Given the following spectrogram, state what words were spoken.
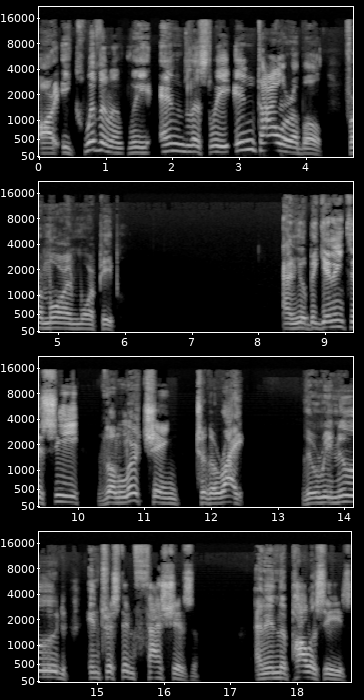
are equivalently endlessly intolerable for more and more people. And you're beginning to see the lurching to the right, the renewed interest in fascism and in the policies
